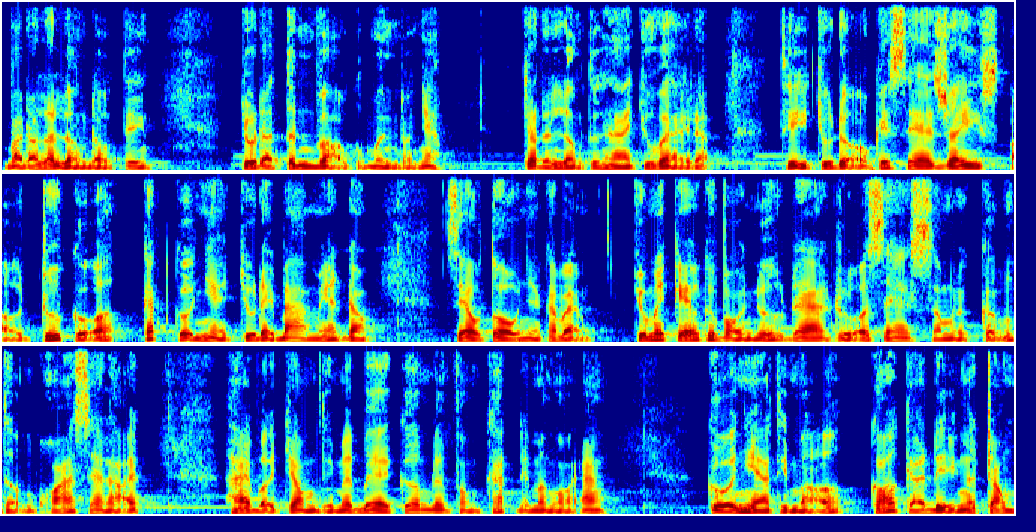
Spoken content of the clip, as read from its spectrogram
Và đó là lần đầu tiên Chú đã tin vợ của mình rồi nha. Cho đến lần thứ hai chú về đó, Thì chú đổ cái xe Jace ở trước cửa, Cách cửa nhà chưa đầy 3 mét đâu. Xe ô tô nha các bạn. Chú mới kéo cái vòi nước ra rửa xe Xong rồi cẩn thận khóa xe lại. Hai vợ chồng thì mới bê cơm lên phòng khách để mà ngồi ăn. Cửa nhà thì mở, Có cả điện ở trong,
